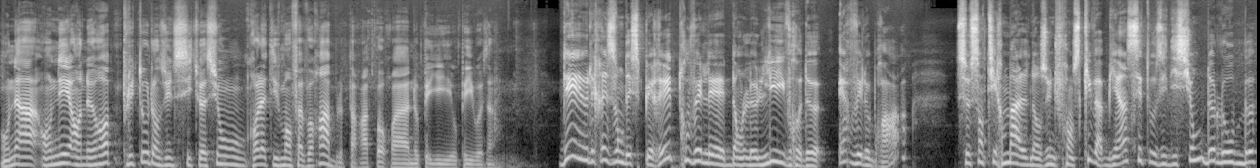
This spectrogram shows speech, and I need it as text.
on, a, on est en Europe plutôt dans une situation relativement favorable par rapport à nos pays, aux pays voisins. Des raisons d'espérer, trouvez-les dans le livre de Hervé Lebras. Se sentir mal dans une France qui va bien, c'est aux éditions de l'Aube.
